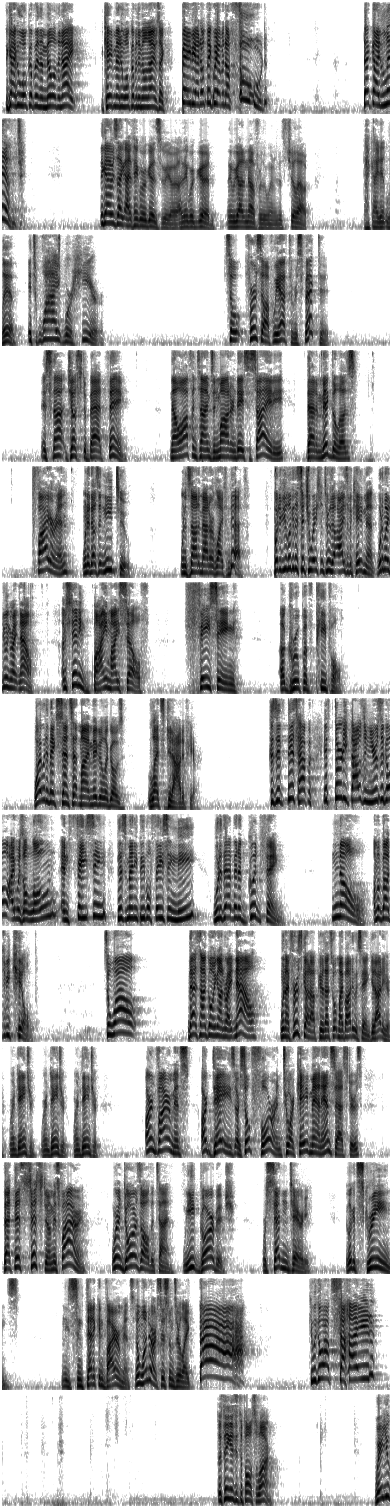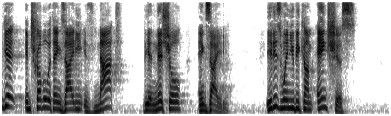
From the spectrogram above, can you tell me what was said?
The guy who woke up in the middle of the night, the caveman who woke up in the middle of the night was like, Baby, I don't think we have enough food. That guy lived. The guy was like, I think we're good, sweetheart. I think we're good. I think we got enough for the winter. Just chill out. That guy didn't live. It's why we're here. So, first off, we have to respect it. It's not just a bad thing. Now, oftentimes in modern day society, that amygdala's firing when it doesn't need to, when it's not a matter of life and death. But if you look at the situation through the eyes of a caveman, what am I doing right now? I'm standing by myself facing a group of people. Why would it make sense that my amygdala goes, let's get out of here? Because if this happened, if 30,000 years ago I was alone and facing this many people facing me, would have that been a good thing? No, I'm about to be killed. So while that's not going on right now. When I first got up here, that's what my body was saying. Get out of here. We're in danger. We're in danger. We're in danger. Our environments, our days are so foreign to our caveman ancestors that this system is firing. We're indoors all the time. We eat garbage. We're sedentary. We look at screens and these synthetic environments. No wonder our systems are like, ah! Can we go outside? The thing is, it's a false alarm. Where you get in trouble with anxiety is not the initial anxiety. It is when you become anxious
